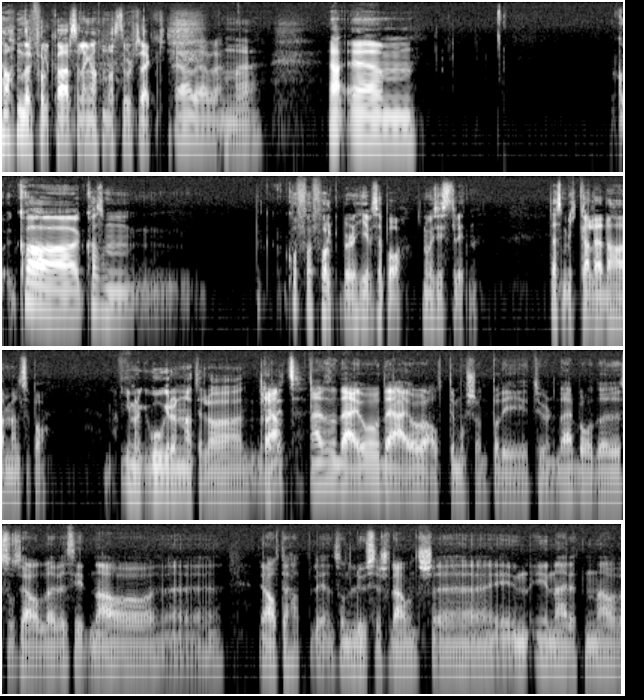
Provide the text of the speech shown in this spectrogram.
andre folk har, så lenge han har stor strekk. Ja, det er bra. Men, eh, ja, um, hva, hva som Hvorfor folk burde hive seg på nå i siste liten? Det som ikke allerede har meldt seg på. Gi meg noen gode grunner til å dra Ja. litt. Nei, altså, det, er jo, det er jo alltid morsomt på de turene der. Både det sosiale ved siden av og uh, Vi har alltid hatt en sånn losers lounge uh, i, i nærheten av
